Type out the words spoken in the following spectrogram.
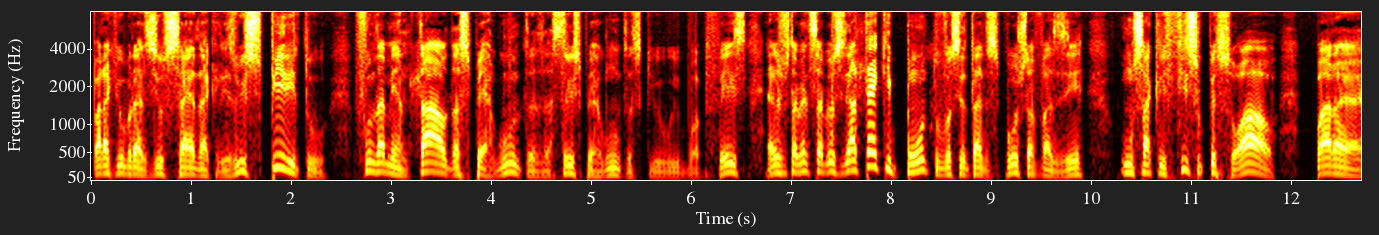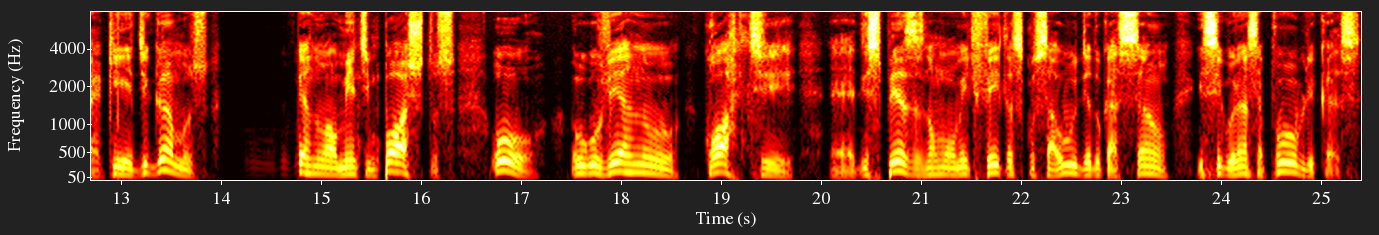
para que o Brasil saia da crise. O espírito fundamental das perguntas, as três perguntas que o Ibope fez, era justamente saber até que ponto você está disposto a fazer um sacrifício pessoal para que, digamos, o governo aumente impostos ou o governo corte é, despesas normalmente feitas com saúde, educação e segurança públicas,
